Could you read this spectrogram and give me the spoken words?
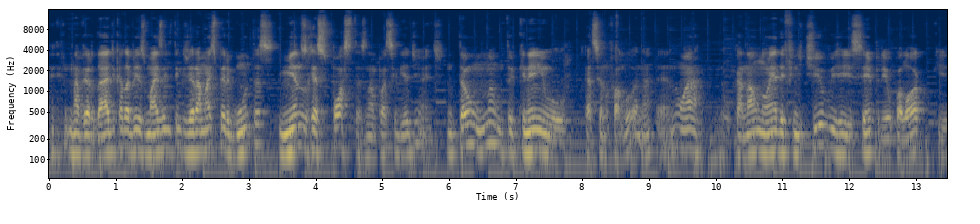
na verdade, cada vez mais ele tem que gerar mais perguntas menos respostas não, para seguir adiante. Então, não que nem o Cassiano falou, né? É, não há. O canal não é definitivo e sempre eu coloco que,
